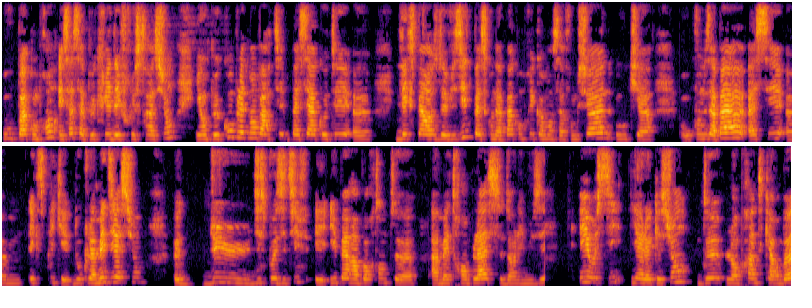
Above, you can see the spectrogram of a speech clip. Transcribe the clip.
ou pas comprendre et ça ça peut créer des frustrations et on peut complètement passer à côté euh, de l'expérience de visite parce qu'on n'a pas compris comment ça fonctionne ou qu'on ne nous a pas assez expliqué. Donc la médiation du dispositif est hyper importante à mettre en place dans les musées Et aussi, il y a la question de l'empreinte carbone.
